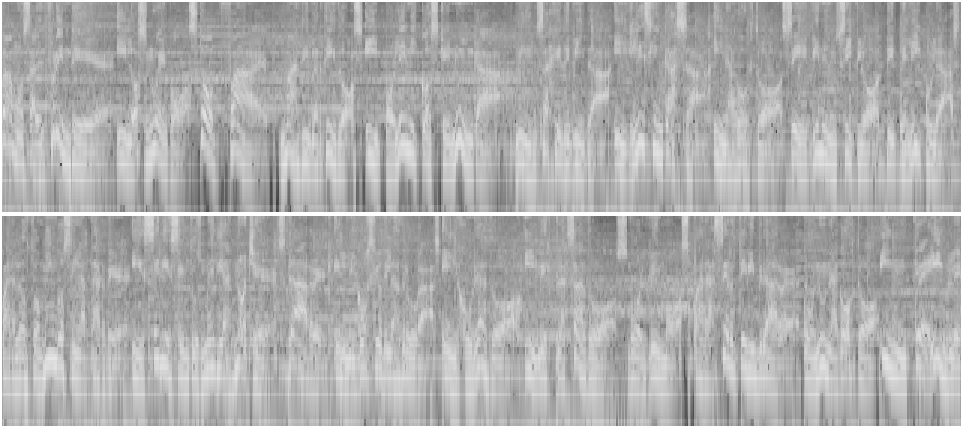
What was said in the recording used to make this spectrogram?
vamos al frente y los nuevos Top 5, más divertidos y polémicos que nunca. Mensaje de vida, Iglesia en casa. En agosto se viene un ciclo de películas para los domingos en la tarde y series en tus medias noches. Dark, el negocio de las drogas, el jurado y desplazados. Volvemos para hacerte vibrar con un agosto increíble,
